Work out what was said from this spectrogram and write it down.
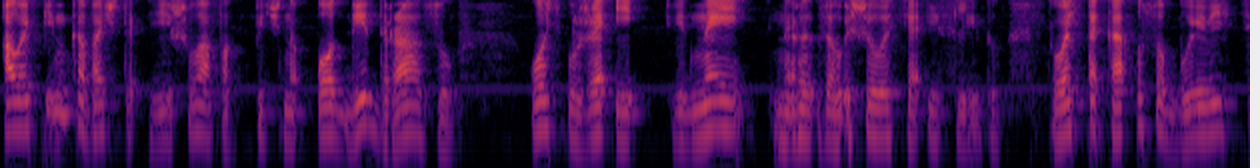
але пінка, бачите, зійшла фактично от відразу. Ось уже і від неї не залишилося і сліду. Ось така особливість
